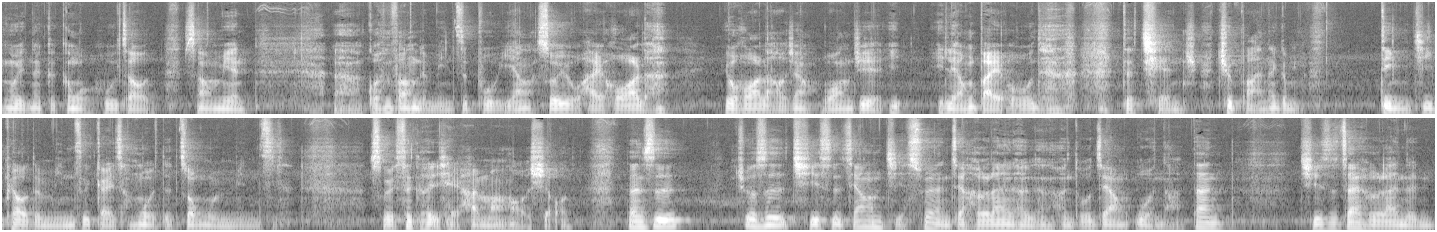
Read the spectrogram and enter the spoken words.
因为那个跟我护照上面呃官方的名字不一样，所以我还花了又花了好像忘记一一两百欧的的钱去去把那个订机票的名字改成我的中文名字，所以这个也还蛮好笑的。但是就是其实这样解，虽然在荷兰人很多这样问啊，但其实，在荷兰人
